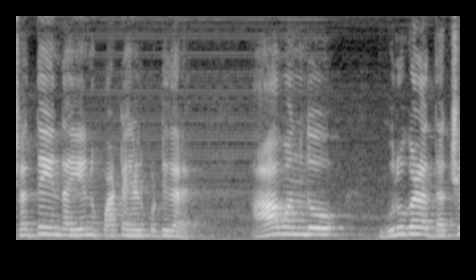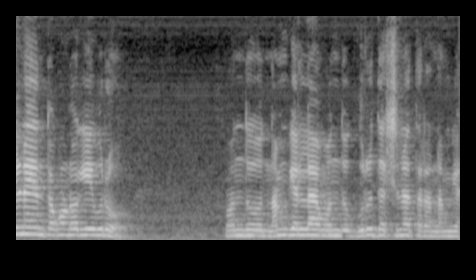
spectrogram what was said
ಶ್ರದ್ಧೆಯಿಂದ ಏನು ಪಾಠ ಹೇಳಿಕೊಟ್ಟಿದ್ದಾರೆ, ಆ ಒಂದು ಗುರುಗಳ ದಕ್ಷಿಣೆಯನ್ನು ತಗೊಂಡೋಗಿ ಇವರು ಒಂದು ನಮಗೆಲ್ಲ ಒಂದು ಗುರು ದಕ್ಷಿಣ ಥರ ನಮಗೆ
